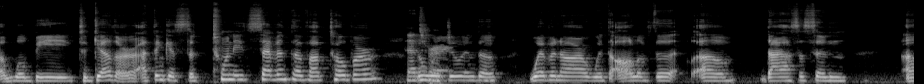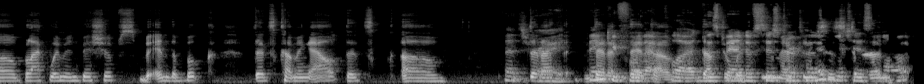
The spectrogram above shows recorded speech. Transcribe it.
uh, will be together. I think it's the 27th of October. That's right. We're doing the webinar with all of the uh, diocesan uh, Black women bishops and the book that's coming out. That's um, that's that right. I, Thank that, you for that, that uh, plug. This band of sisterhood, which is out.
